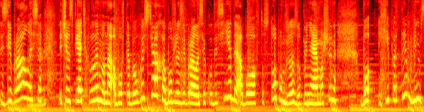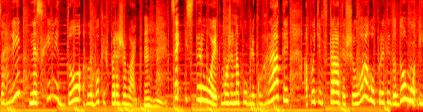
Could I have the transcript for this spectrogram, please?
зібралися, і через 5 хвилин вона або в тебе в гостях, або вже зібралася кудись їде, або автостопом вже зупиняє машини. Бо гіпертим він взагалі не схильний до глибоких переживань. Угу. Це істероїд може на публіку грати, а потім, втративши увагу, прийти додому і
